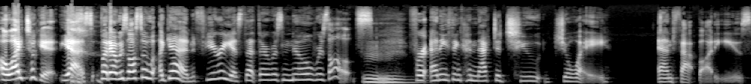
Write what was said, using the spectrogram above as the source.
Oh, I took it, yes. but I was also, again, furious that there was no results for anything connected to joy and fat bodies.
